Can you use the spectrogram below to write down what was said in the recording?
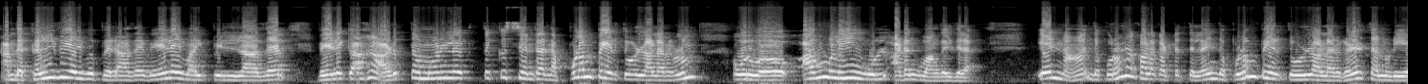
அந்த கல்வி அறிவு பெறாத வேலை வாய்ப்பு இல்லாத வேலைக்காக அடுத்த மாநிலத்துக்கு சென்ற அந்த புலம்பெயர் தொழிலாளர்களும் ஒரு அவங்களையும் உள் அடங்குவாங்க இதுல. ஏன்னா இந்த கொரோனா காலகட்டத்துல இந்த புலம்பெயர் தொழிலாளர்கள் தன்னுடைய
